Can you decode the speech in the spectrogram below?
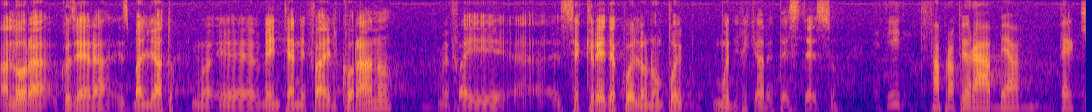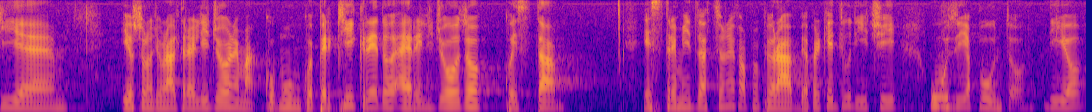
allora cos'era sbagliato eh, 20 anni fa il Corano? Come fai? Eh, se credi a quello non puoi modificare te stesso. Sì, fa proprio rabbia per chi è... Io sono di un'altra religione, ma comunque per chi credo è religioso questa estremizzazione fa proprio rabbia, perché tu dici, usi appunto Dio,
